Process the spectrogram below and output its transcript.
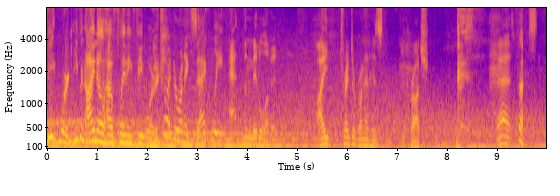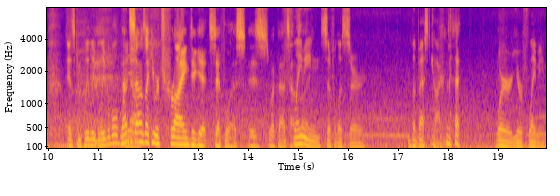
feet work. Even I know how flaming feet work. You tried to run exactly at the middle of it. I tried to run at his crotch. That Is completely believable. That know. sounds like you were trying to get syphilis. Is what that sounds flaming syphilis, sir. The best kind. Where you're flaming.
